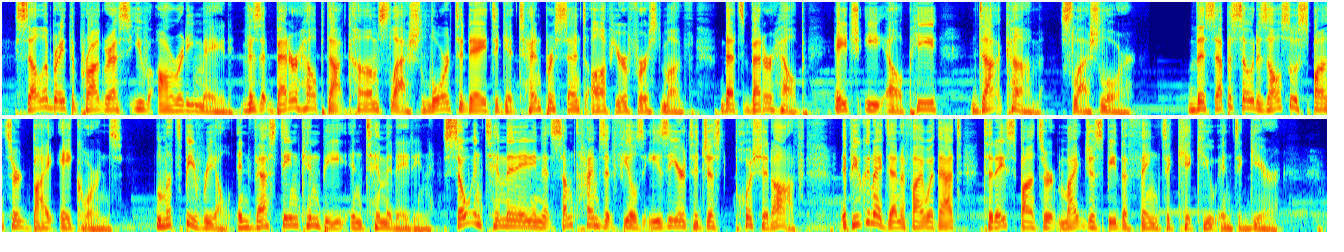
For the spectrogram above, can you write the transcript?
Celebrate the progress you've already made. Visit betterhelp.com slash lore today to get 10% off your first month. That's betterhelp, H-E-L-P dot com slash lore. This episode is also sponsored by Acorns. Let's be real, investing can be intimidating. So intimidating that sometimes it feels easier to just push it off. If you can identify with that, today's sponsor might just be the thing to kick you into gear.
